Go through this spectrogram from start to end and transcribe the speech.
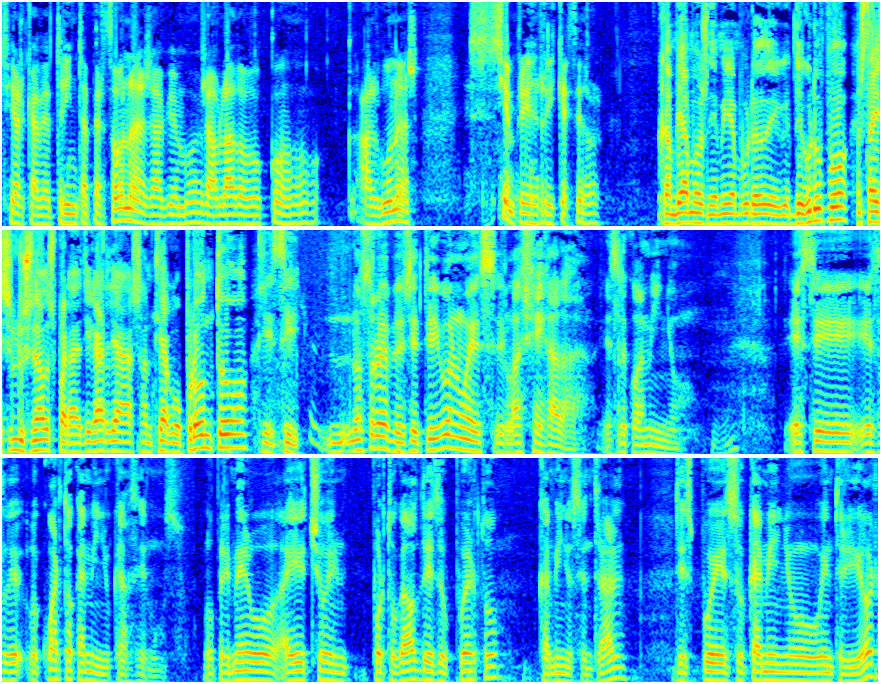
cerca de 30 personas, habíamos hablado con algunas, siempre enriquecedor. Cambiamos de miembro de, de, grupo. ¿Estáis ilusionados para llegar ya a Santiago pronto? Sí, sí. Nuestro objetivo no es la llegada, es el camino. Este es el, el, cuarto camino que hacemos. Lo primero he hecho en Portugal desde el puerto, camino central. Después el camino interior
